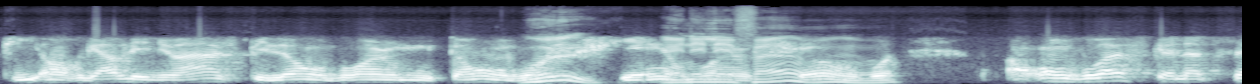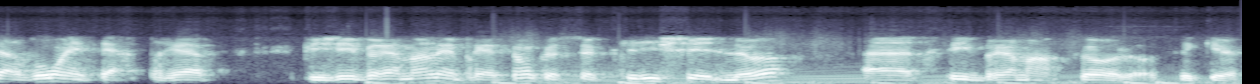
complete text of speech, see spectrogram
puis on regarde les nuages, puis là, on voit un mouton, on voit Oui, un chien, un on voit un chat, voit, on voit ce que notre cerveau interprète. Puis j'ai vraiment l'impression que ce cliché-là, euh, c'est vraiment ça. Là. C'est que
